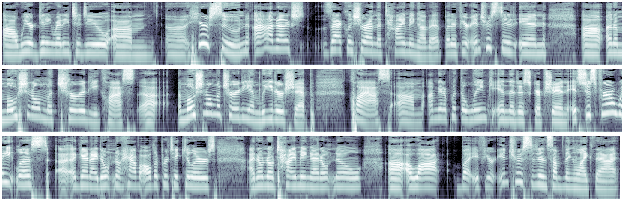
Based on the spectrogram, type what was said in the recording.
uh, we are getting ready to do um, uh, here soon. I, am not ex- exactly sure on the timing of it, but if you're interested in uh, an emotional maturity class, uh, emotional maturity and leadership class, um, I'm going to put the link in the description. It's just for a wait list. Uh, again, I don't know have all the particulars. I don't know timing. I don't know uh, a lot but if you're interested in something like that,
